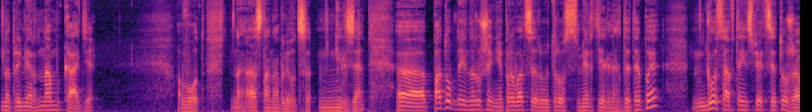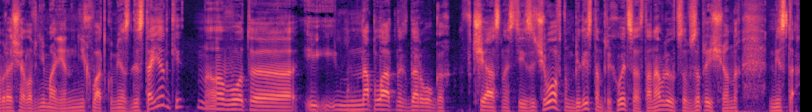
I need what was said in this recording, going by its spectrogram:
например, на МКАДе, вот. Останавливаться нельзя. Э, подобные нарушения провоцируют рост смертельных ДТП. Госавтоинспекция тоже обращала внимание на нехватку мест для стоянки вот, э, и, на платных дорогах в частности, из-за чего автомобилистам приходится останавливаться в запрещенных местах.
